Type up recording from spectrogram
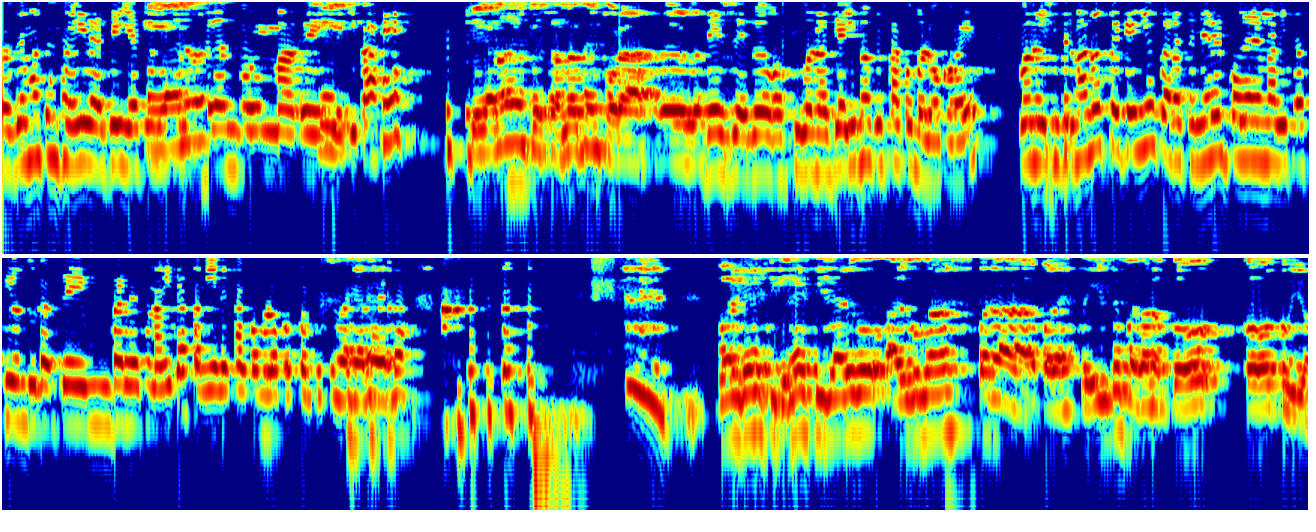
nos vemos enseguida, sí, ya estamos esperando el eh, equipaje. Qué ganas de empezar la temporada, de verdad. Desde luego, sí, bueno, aquí hay uno que está como loco, ¿eh? Bueno, y sus hermanos pequeños, para tener el poder en la habitación durante un par de semanitas, también están como locos porque se vaya, la verdad. bueno, si quieres decir algo, algo más para, para despedirte, pues bueno, todo, todo tuyo.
